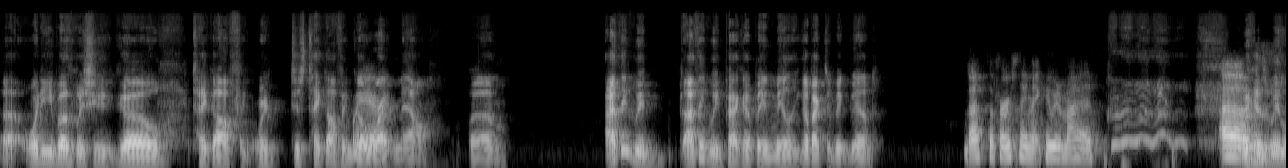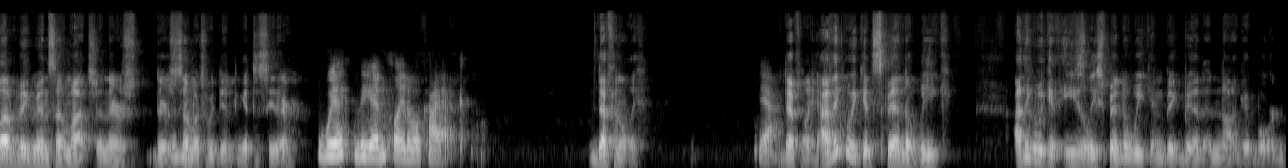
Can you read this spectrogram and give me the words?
Uh, where do you both wish you could go? Take off and or just take off and go right now. Um, I think we'd I think we'd pack up and immediately go back to Big Bend That's the first thing that came into my head. Um, because we loved Big Bend so much, and there's there's so Mhm. much we didn't get to see there. with the inflatable kayak. Definitely, Yeah. definitely. I think we could spend a week. I think we could easily spend a week in Big Bend and not get bored.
